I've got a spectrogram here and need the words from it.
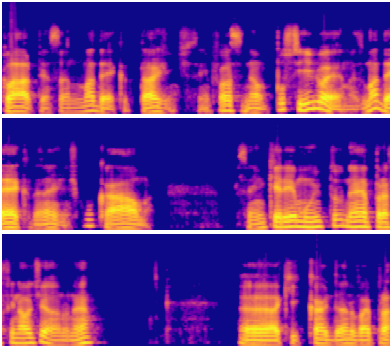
Claro, pensando numa década, tá, gente? Sempre fala assim, não, possível é, mas uma década, né, gente? Com calma. Sem querer muito, né, para final de ano, né? É, aqui Cardano vai pra,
